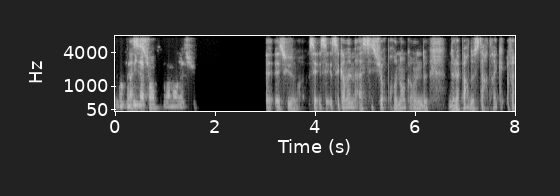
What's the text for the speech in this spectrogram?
Donc, il y avait une attente vraiment là-dessus. Excusez-moi, c'est quand même assez surprenant quand même de, de la part de Star Trek. Enfin,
